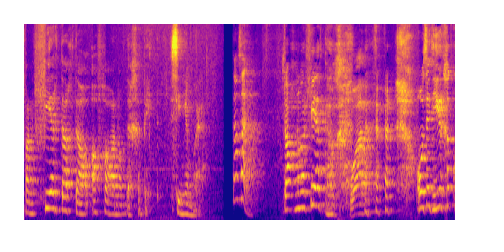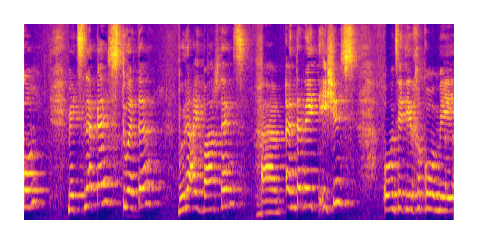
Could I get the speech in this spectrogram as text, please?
van 40 dae afgehandelde gebed. sien jou môre. Dis hy. Dag nommer 40. Wat? Ons het hier gekom met snikke, stote, woede-uitbarstings, ehm um, internet issues. Ons het hier gekom met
